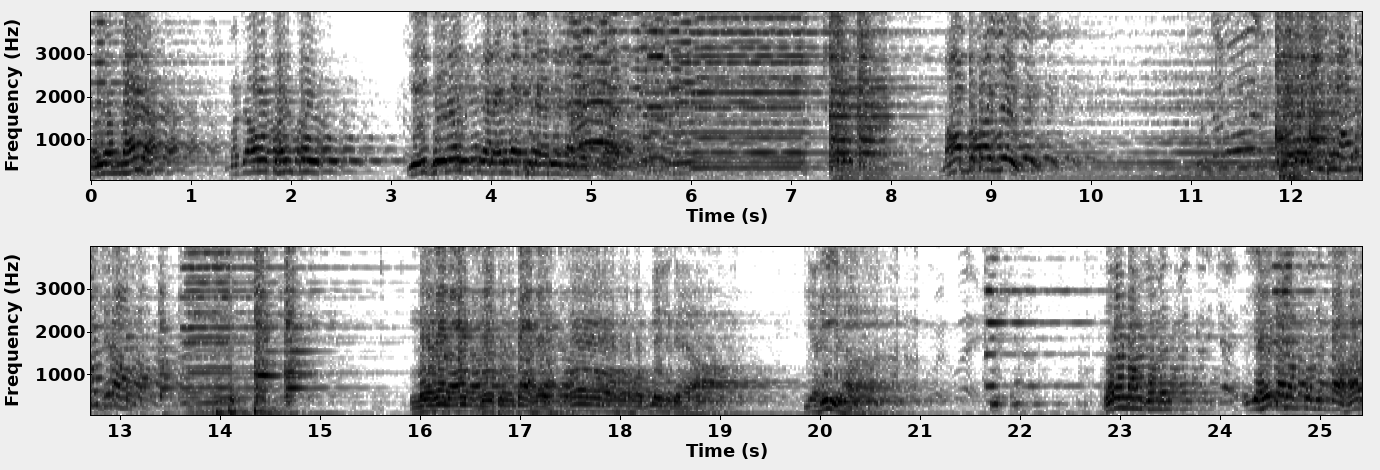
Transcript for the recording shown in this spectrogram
अगर ना बजाओ तो तो यही बोलो कि करेला खिला देना नाम बताइए। मेरा नाम गोविंदा है। ओह, मिल गया। यही है। तेरा नाम गोविंद यही का नाम गोविंदा है।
